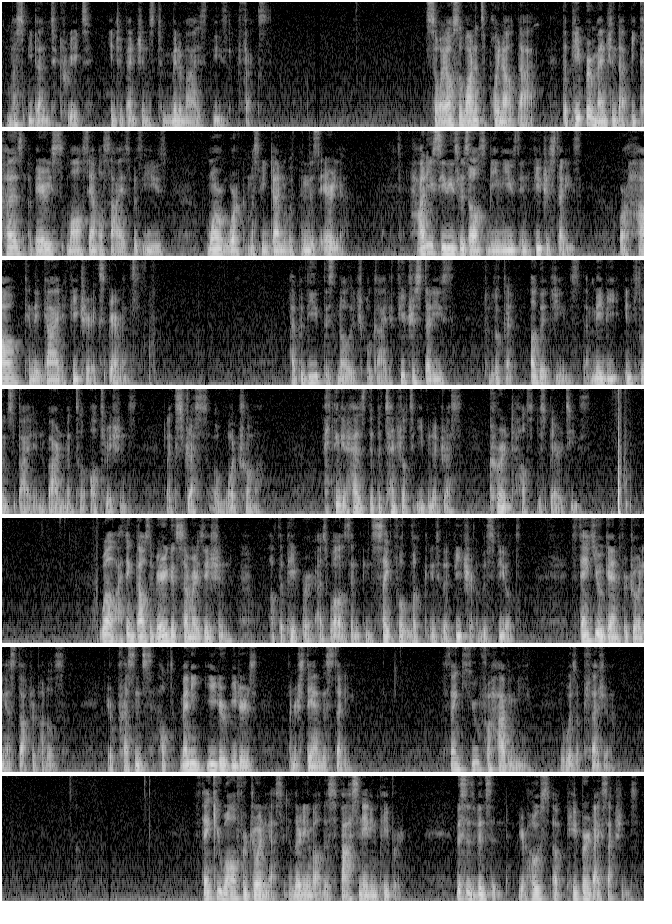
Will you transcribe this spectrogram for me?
must be done to create interventions to minimize these effects. So I also wanted to point out that the paper mentioned that because a very small sample size was used, more work must be done within this area. How do you see these results being used in future studies, or how can they guide future experiments? I believe this knowledge will guide future studies to look at other genes that may be influenced by environmental alterations like stress or war trauma. I think it has the potential to even address current health disparities. Well, I think that was a very good summarization of the paper as well as an insightful look into the future of this field. Thank you again for joining us, Dr. Puddles. Your presence helped many eager readers understand this study. Thank you for having me. It was a pleasure. Thank you all for joining us and learning about this fascinating paper. This is Vincent, your host of Paper Dissections.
